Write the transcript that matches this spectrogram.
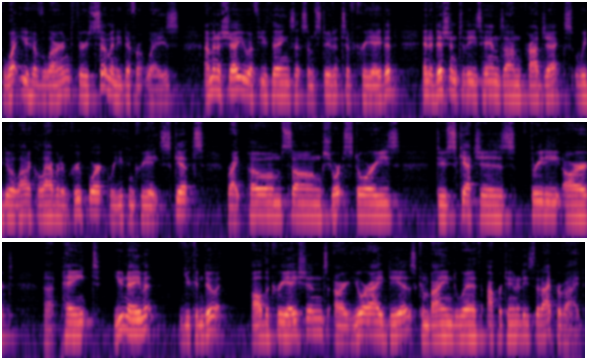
what you have learned through so many different ways. I'm going to show you a few things that some students have created. In addition to these hands-on projects, we do a lot of collaborative group work where you can create skits, write poems, songs, short stories, do sketches, 3D art, uh, paint, you name it, you can do it. All the creations are your ideas combined with opportunities that I provide.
